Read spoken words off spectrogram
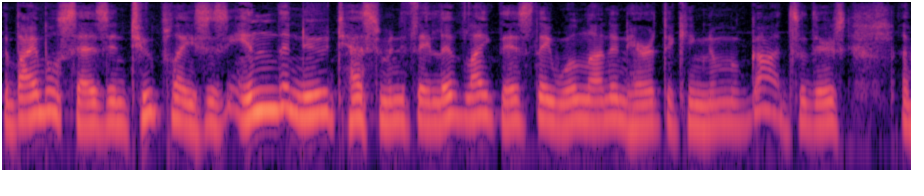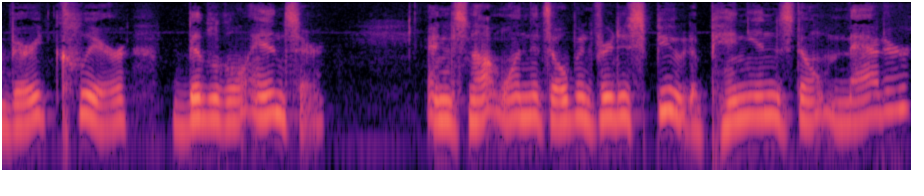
The Bible says in two places in the New Testament, if they live like this, they will not inherit the kingdom of God. So there's a very clear biblical answer. And it's not one that's open for dispute. Opinions don't matter.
